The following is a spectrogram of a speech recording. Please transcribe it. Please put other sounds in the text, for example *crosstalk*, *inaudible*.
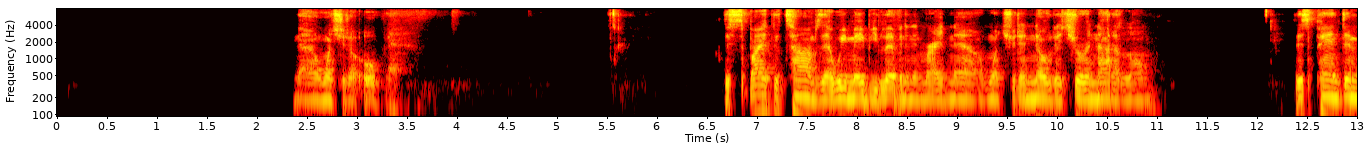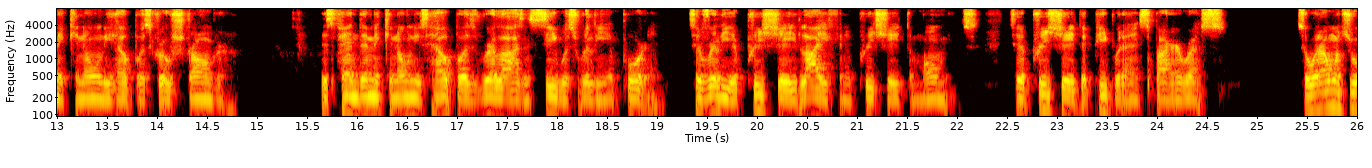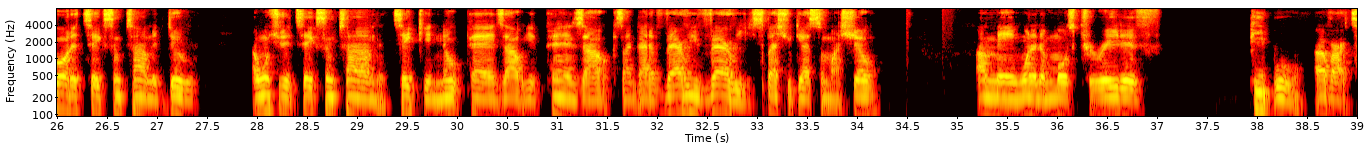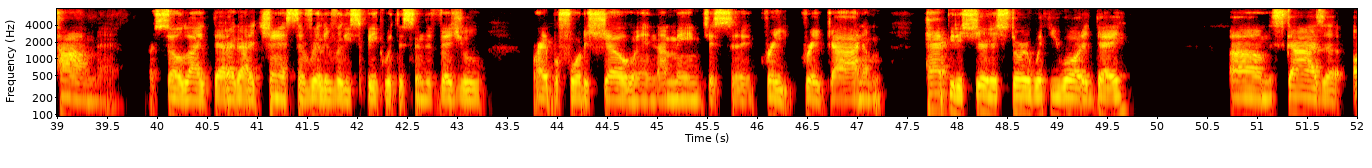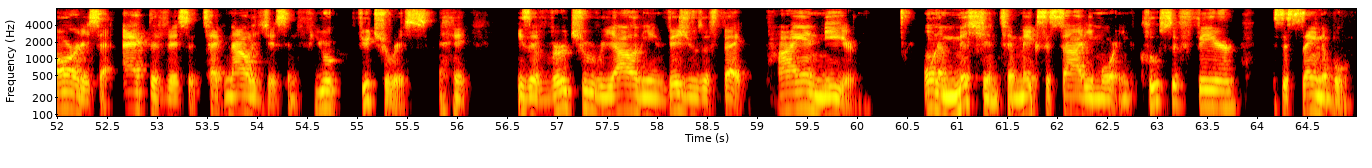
Now I want you to open. Despite the times that we may be living in right now, I want you to know that you're not alone. This pandemic can only help us grow stronger. This pandemic can only help us realize and see what's really important to really appreciate life and appreciate the moments, to appreciate the people that inspire us. So, what I want you all to take some time to do, I want you to take some time to take your notepads out, your pens out, because I got a very, very special guest on my show. I mean, one of the most creative people of our time, man. Or so like that. I got a chance to really, really speak with this individual right before the show. And I mean, just a great, great guy. And I'm happy to share his story with you all today. Um, this guy's an artist, an activist, a technologist, and fu- futurist. *laughs* He's a virtual reality and visuals effect pioneer on a mission to make society more inclusive, fair, and sustainable.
